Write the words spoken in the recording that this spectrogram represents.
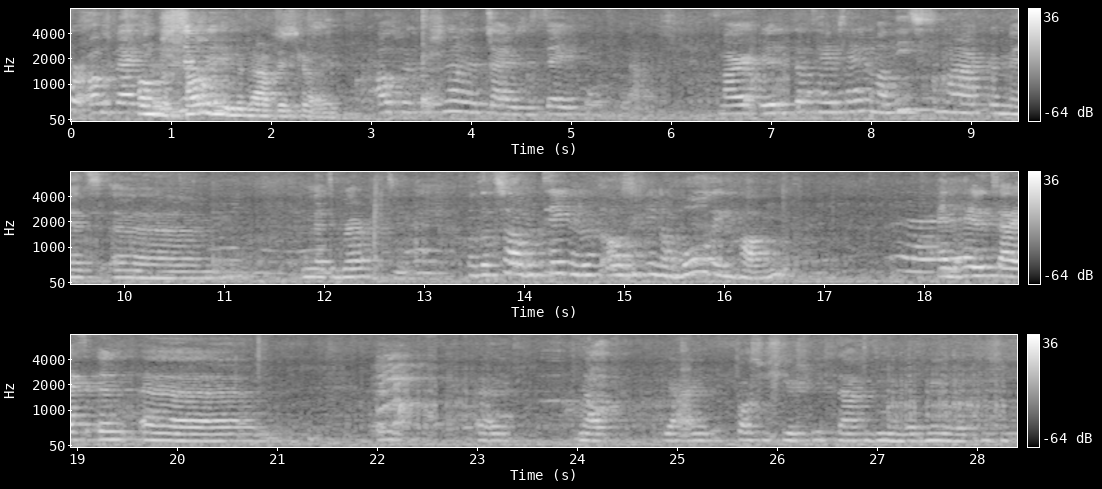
voor als wij Anders zou je inderdaad dit krijgen. als we versnellen tijdens het. Ja. Maar eh, dat heeft helemaal niets te maken met, ehm, met de gravity. Want dat zou betekenen dat als ik in een holding hang en de hele tijd een, eh, een eh, nou ja, en passagiersvliegtuigen doen wat fysiek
